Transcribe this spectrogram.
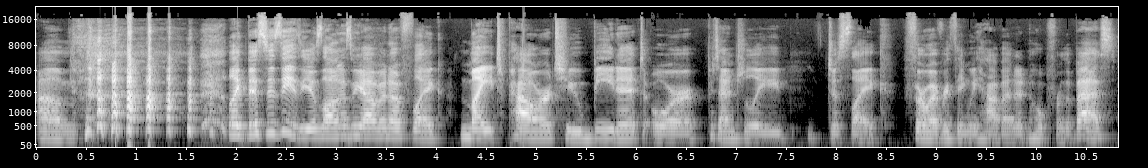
Um, like this is easy as long as we have enough like might power to beat it, or potentially just like throw everything we have at it and hope for the best.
